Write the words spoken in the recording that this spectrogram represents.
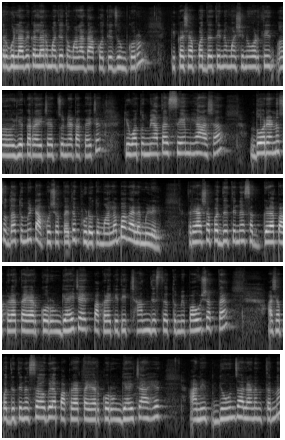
तर गुलाबी कलरमध्ये तुम्हाला दाखवते झूम करून की कशा पद्धतीने मशीनवरती हे करायच्या आहेत, चुन्या टाकायच्या किंवा तुम्ही आता सेम ह्या अशा दोऱ्यानं सुद्धा तुम्ही टाकू शकता. इथे पुढं तुम्हाला बघायला मिळेल. तर ह्या अशा पद्धतीनं सगळ्या पाकळ्या तयार करून घ्यायच्या आहेत. पाकळ्या किती छान दिसतात तुम्ही पाहू शकताय. अशा पद्धतीनं सगळ्या पाकळ्या तयार करून घ्यायच्या आहेत. आणि घेऊन झाल्यानंतर ना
